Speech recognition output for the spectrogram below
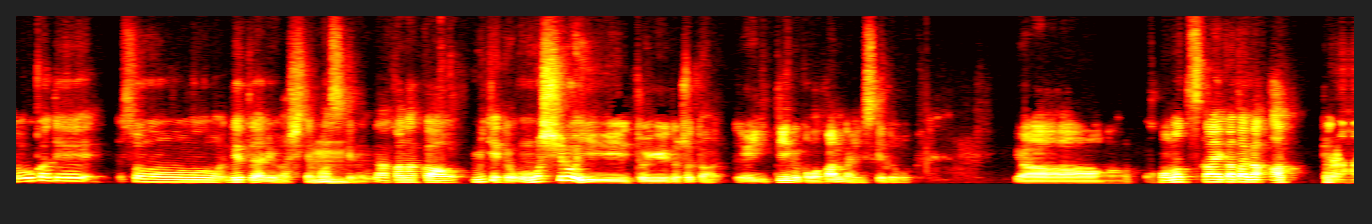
動画でその出たりはしてますけど、うん、なかなか見てて面白いというとちょっと言っていいのか分かんないんですけど、いやー、この使い方があったな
